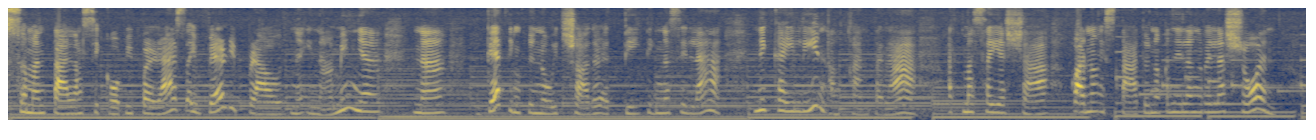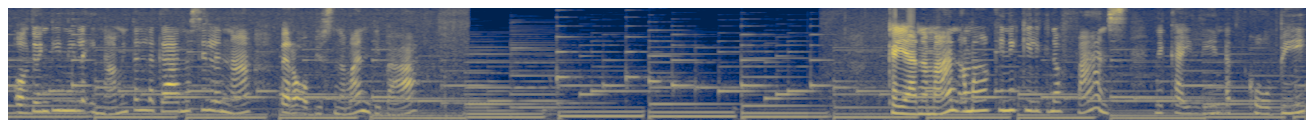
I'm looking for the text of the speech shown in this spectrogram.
Samantalang si Kobe Paras ay very proud na inamin niya na getting to know each other at dating na sila ni Kailin Alcantara at masaya siya kung anong estado ng kanilang relasyon. Although hindi nila inamin talaga na sila na, pero obvious naman, di ba? Kaya naman, ang mga kinikilig na fans ni Kailin at Kobe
